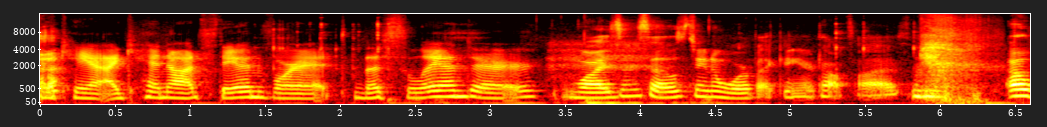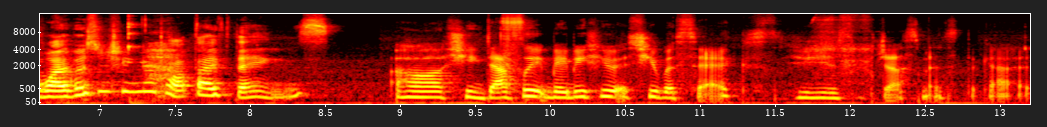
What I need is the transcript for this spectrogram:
I can't. I cannot stand for it. The slander. Why isn't Celestina Warbeck in your top five? oh, why wasn't she in your top five things? Oh, she definitely. Maybe she she was six. She just just missed the cut.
